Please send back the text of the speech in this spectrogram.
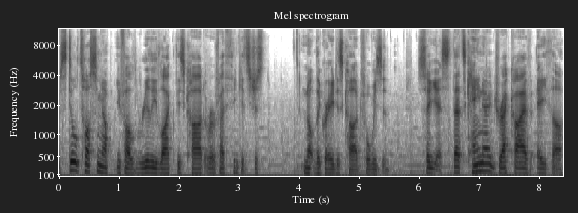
I'm still tossing up if I really like this card or if I think it's just not the greatest card for Wizard. So yes, that's Kano Dracai of Aether.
